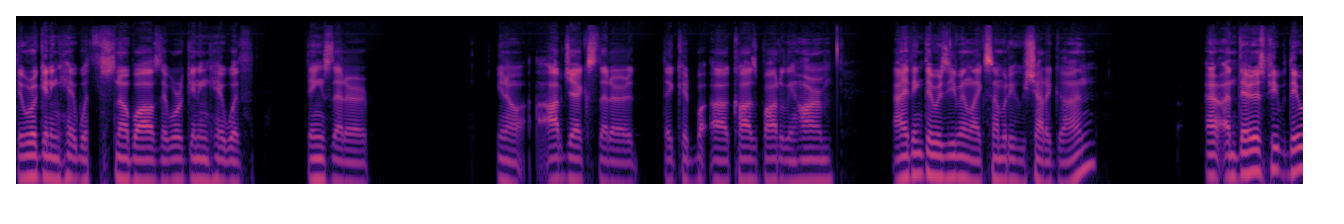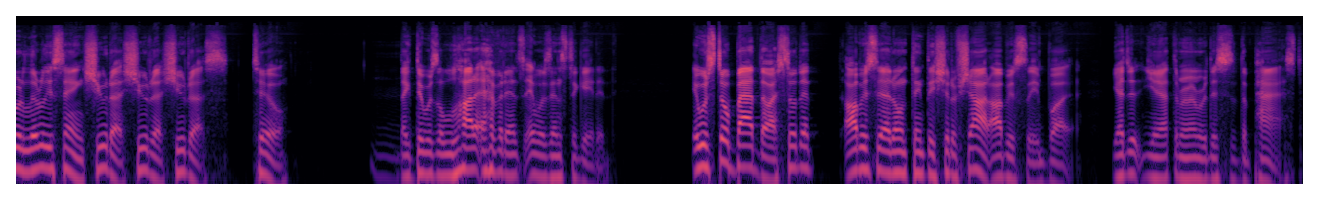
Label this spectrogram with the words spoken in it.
They were getting hit with snowballs. They were getting hit with things that are you know objects that are that could uh, cause bodily harm. And I think there was even like somebody who shot a gun, uh, and there's people they were literally saying shoot us, shoot us, shoot us too. Like there was a lot of evidence it was instigated. It was still bad though. I still did. Obviously, I don't think they should have shot. Obviously, but you have to you have to remember this is the past.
